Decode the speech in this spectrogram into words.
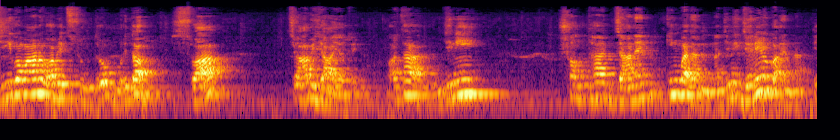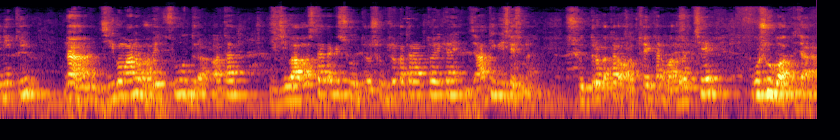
জীবমান ভবেত শূদ্র মৃত স্বা চাবিজায়তে অর্থাৎ যিনি সন্ধ্যা জানেন কিংবা জানেন না, যিনি জেনেও করেন না, তিনি কি? না জীবমান ভাবে শূদ্র। অর্থাৎ জীবাবস্থায় তাকে শূদ্র। শূদ্র কথার অর্থ এখানে জাতি বিশেষ নয়। শূদ্র কথার অর্থ এখানে বলা হচ্ছে পশুবধ যারা।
